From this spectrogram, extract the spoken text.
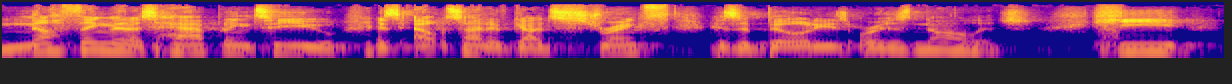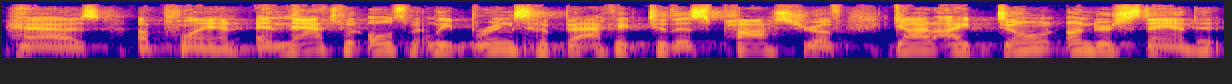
Nothing that is happening to you is outside of God's strength, his abilities, or his knowledge. He has a plan. And that's what ultimately brings Habakkuk to this posture of God, I don't understand it.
